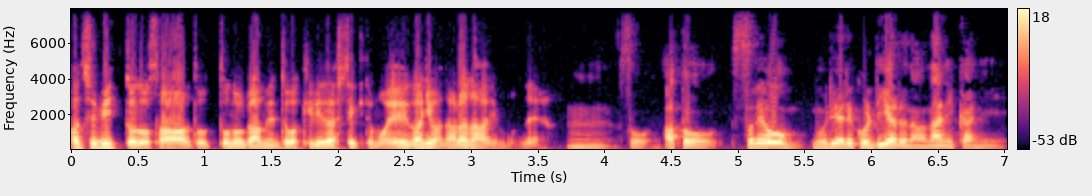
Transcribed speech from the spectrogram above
8ビットのさ、ドットの画面とか切り出してきても映画にはならないもんね。うんそうあとそれを無理やりこうリアルな何かに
